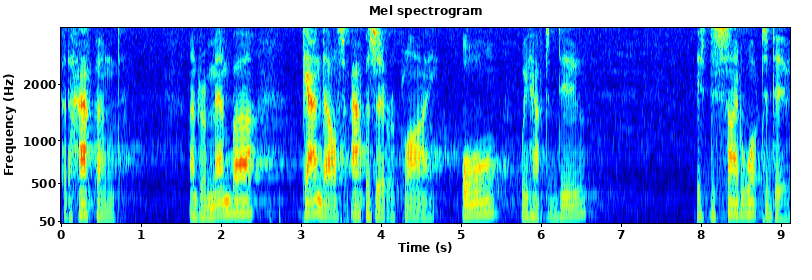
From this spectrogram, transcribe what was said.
had happened. And remember Gandalf's apposite reply all we have to do is decide what to do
